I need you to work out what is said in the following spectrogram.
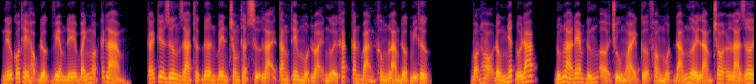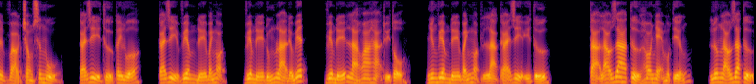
nếu có thể học được viêm đế bánh ngọt cách làm, cái kia dương ra thực đơn bên trong thật sự lại tăng thêm một loại người khác căn bản không làm được mỹ thực. Bọn họ đồng nhất đối đáp, đúng là đem đứng ở trù ngoài cửa phòng một đám người làm cho là rơi vào trong sương mù, cái gì thử cây lúa, cái gì viêm đế bánh ngọt viêm đế đúng là đều biết, viêm đế là hoa hạ thủy tổ, nhưng viêm đế bánh ngọt là cái gì ý tứ? Tả lão gia tử ho nhẹ một tiếng, lương lão gia tử,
